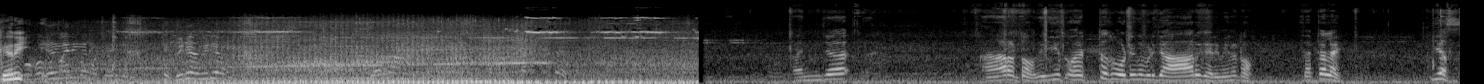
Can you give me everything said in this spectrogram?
കയറി അഞ്ച് ആറട്ടോ. ഈ ഒറ്റ സ്പോട്ടിൽ നിന്ന് പിടിച്ച ആറ് കരിമീൻ കേട്ടോ സെറ്റല്ലേ യെസ്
